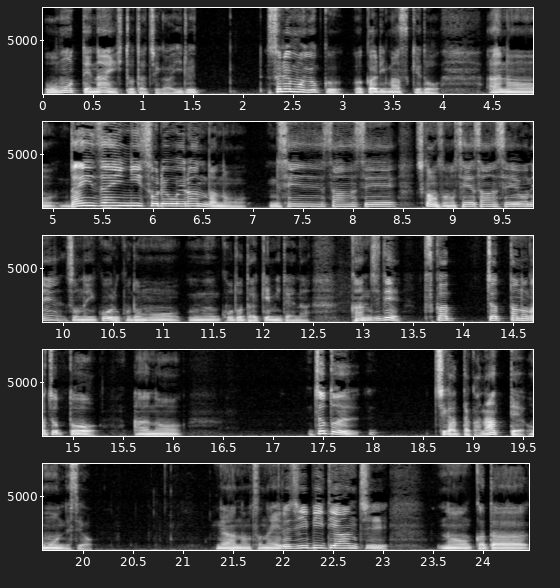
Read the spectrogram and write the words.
思ってない人たちがいる。それもよくわかりますけど、あの、題材にそれを選んだの、生産性、しかもその生産性をね、そのイコール子供を産むことだけみたいな感じで使っちゃったのがちょっと、あの、ちょっと違ったかなって思うんですよ。で、あの、その LGBT アンチの方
